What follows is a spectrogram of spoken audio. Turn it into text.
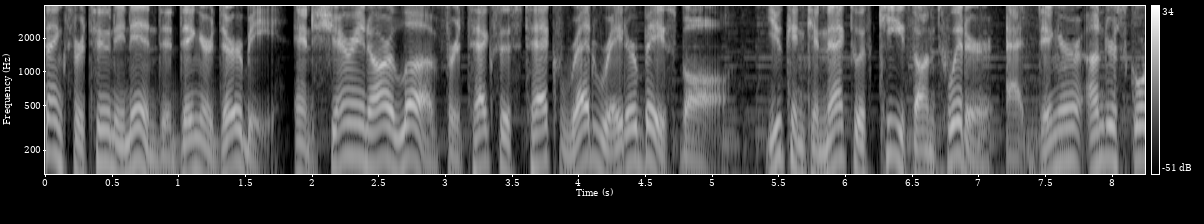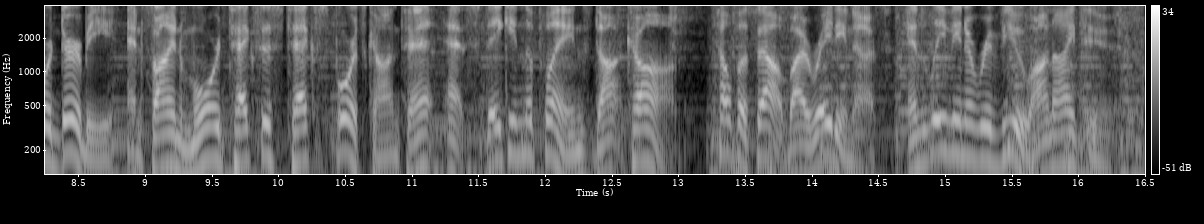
Thanks for tuning in to Dinger Derby and sharing our love for Texas Tech Red Raider baseball. You can connect with Keith on Twitter at Dinger underscore Derby and find more Texas Tech sports content at stakingtheplains.com. Help us out by rating us and leaving a review on iTunes.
